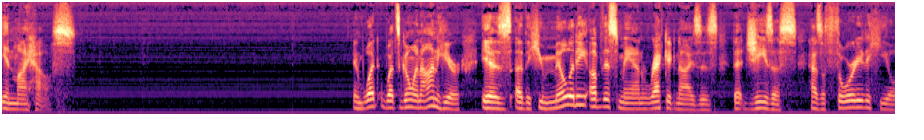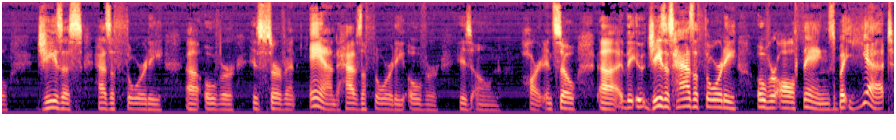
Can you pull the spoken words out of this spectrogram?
in my house. And what, what's going on here is uh, the humility of this man recognizes that Jesus has authority to heal, Jesus has authority uh, over his servant, and has authority over his own heart. And so uh, the, Jesus has authority over all things, but yet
